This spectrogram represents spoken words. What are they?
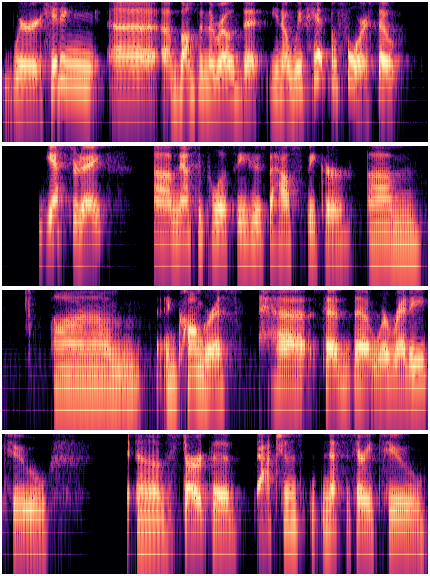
we're hitting a, bump in the road that you know we've hit before. So yesterday, um, Nancy Pelosi, who's the House Speaker um, um, in Congress, ha- said that we're ready to uh, start the actions necessary to,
